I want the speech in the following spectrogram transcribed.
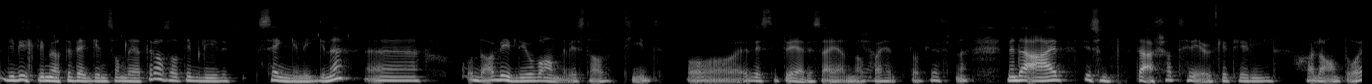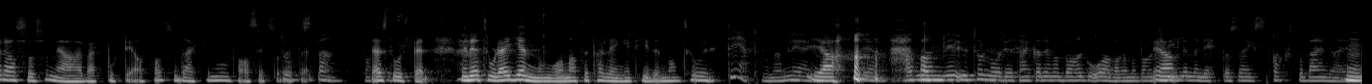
De virkelig møter veggen, som det heter, altså at de blir sengeliggende. Eh, og da vil det jo vanligvis ta tid å restituere seg igjen og få hentet opp kreftene. Men det er liksom Det er fra tre uker til halvannet år, altså, som jeg har vært borte iallfall. Så det er ikke noen fasit på Stort dette. spenn, faktisk. Det er stort spenn. Men jeg tror det er gjennomgående at det tar lengre tid enn man tror. Det tror nemlig jeg. Ja. Ja. At man blir utålmodig og tenker det må bare gå over, jeg må bare Ja. hvile meg litt, og så er jeg straks på beina igjen.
